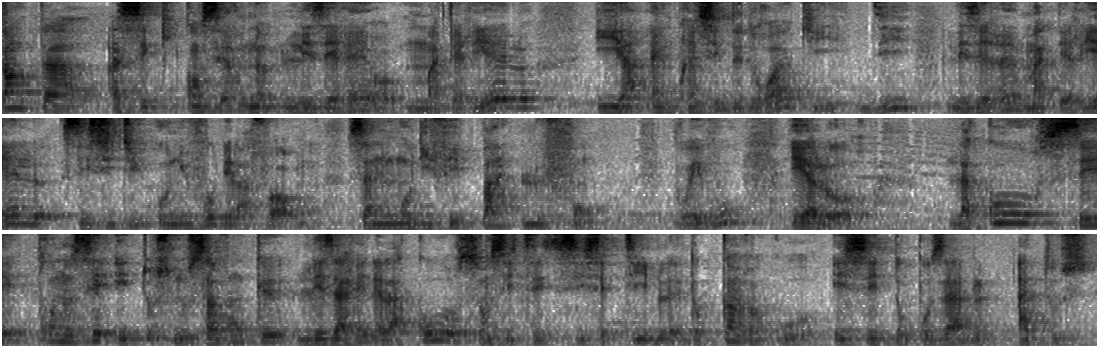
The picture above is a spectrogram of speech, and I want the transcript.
quant à, ce qui concerne les erreurs matérielles, il y a un principe de droit qui dit les erreurs matérielles se situent au niveau de la forme. Ça ne modifie pas le fond. Voyez-vous? Et alors, la Cour s'est prononcée et tous nous savons que les arrêts de la Cour sont susceptibles d'aucun recours et c'est opposable à tous.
